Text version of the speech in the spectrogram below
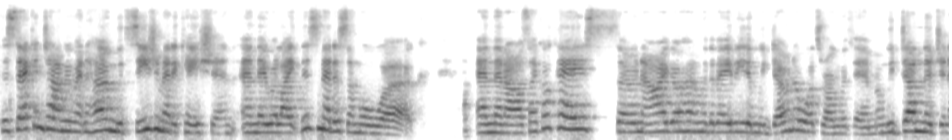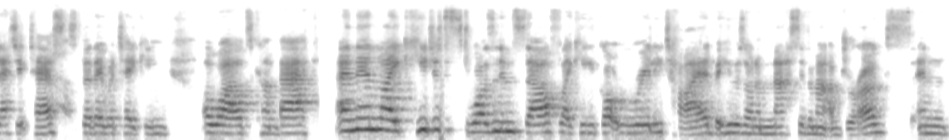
the second time we went home with seizure medication, and they were like, "This medicine will work." And then I was like, "Okay." So now I go home with the baby, and we don't know what's wrong with him. And we'd done the genetic tests, but they were taking a while to come back. And then like he just wasn't himself. Like he got really tired, but he was on a massive amount of drugs, and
